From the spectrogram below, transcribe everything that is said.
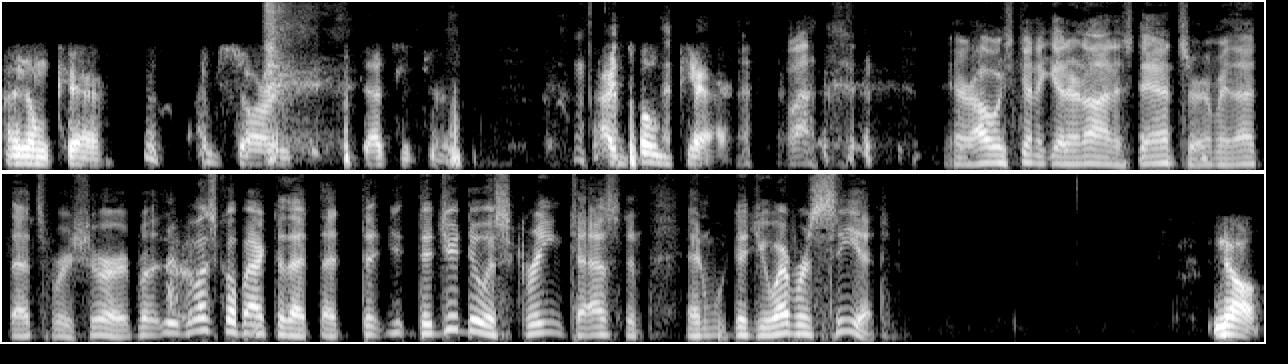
I don't care. I'm sorry, that's the truth. I don't care. Well, You're always going to get an honest answer. I mean that that's for sure. But let's go back to that. That did you, did you do a screen test and and did you ever see it? No,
